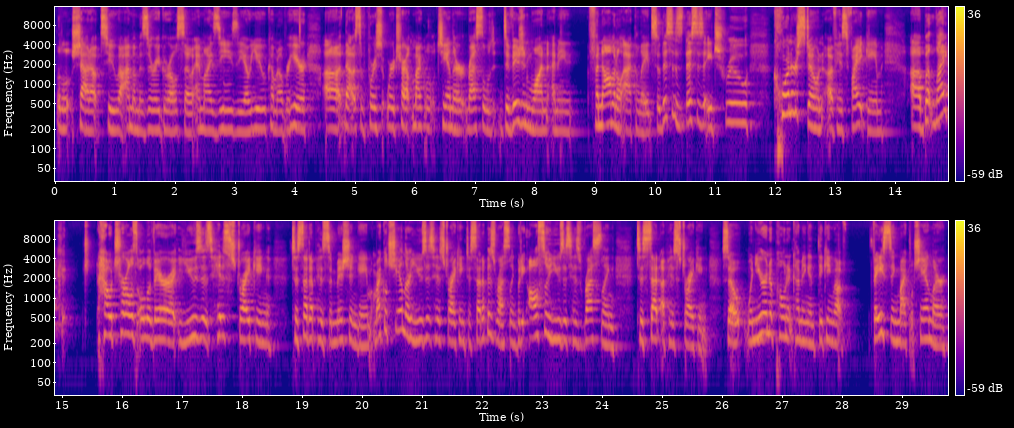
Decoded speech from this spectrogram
Little shout out to uh, I'm a Missouri girl, so M I Z Z O U coming over here. Uh, that was, of course, where Michael Chandler wrestled Division One. I. I mean, phenomenal accolades. So this is this is a true cornerstone of his fight game. Uh, but like how Charles Oliveira uses his striking to set up his submission game. Michael Chandler uses his striking to set up his wrestling, but he also uses his wrestling to set up his striking. So when you're an opponent coming in thinking about facing Michael Chandler,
